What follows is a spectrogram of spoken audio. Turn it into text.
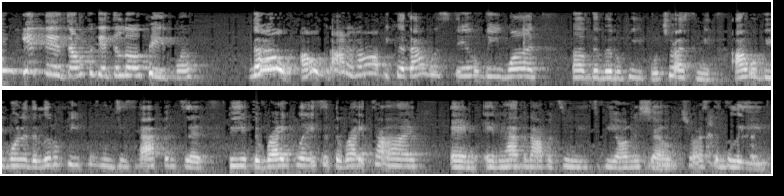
you get there, don't forget the little people. No, oh, not at all, because I will still be one of the little people. Trust me, I will be one of the little people who just happen to be at the right place at the right time and, and have an opportunity to be on the show. Trust and believe.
